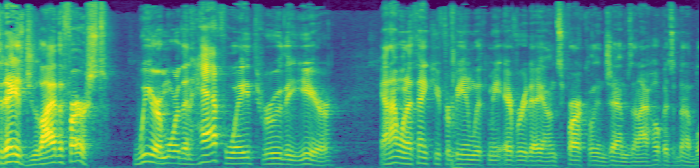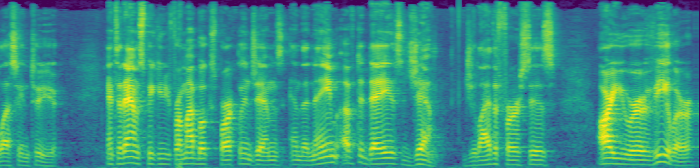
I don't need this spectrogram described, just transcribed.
Today is July the 1st. We are more than halfway through the year, and I want to thank you for being with me every day on Sparkling Gems, and I hope it's been a blessing to you. And today I'm speaking to you from my book, Sparkling Gems, and the name of today's gem, July the 1st, is Are You a Revealer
